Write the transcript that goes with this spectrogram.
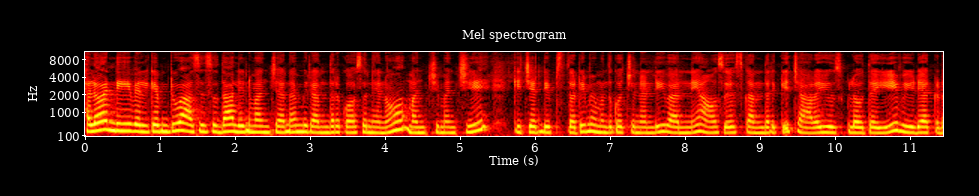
హలో అండి వెల్కమ్ టు ఆశీసుధా అలిని మంచాన మీరు అందరి కోసం నేను మంచి మంచి కిచెన్ టిప్స్ తోటి మేము ముందుకు వచ్చానండి. ఇవన్నీ హౌస్ వైఫ్స్కి అందరికీ చాలా యూస్ఫుల్ అవుతాయి. వీడియో అక్కడ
